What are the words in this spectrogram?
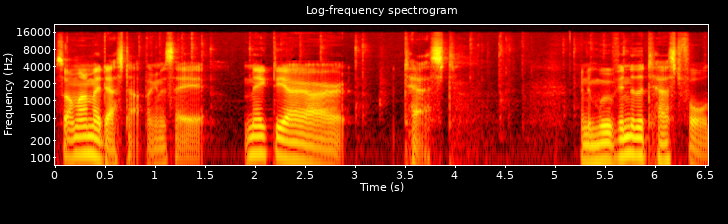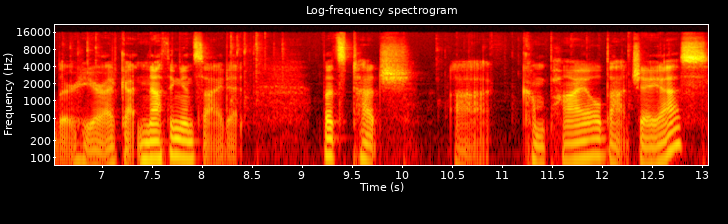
So I'm on my desktop. I'm to say make dir test. I'm to move into the test folder here. I've got nothing inside it. Let's touch uh, compile.js.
